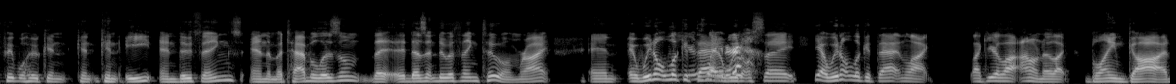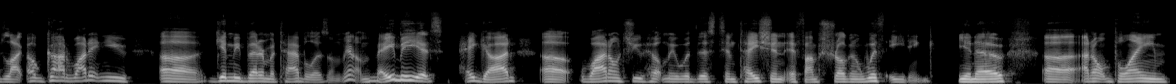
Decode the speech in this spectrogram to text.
people who can can can eat and do things and the metabolism that it doesn't do a thing to them right and and we don't look Years at that later. and we don't say yeah we don't look at that and like like you're like i don't know like blame god like oh god why didn't you uh give me better metabolism? You know maybe it's hey god uh why don't you help me with this temptation if i'm struggling with eating? You know? Uh i don't blame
